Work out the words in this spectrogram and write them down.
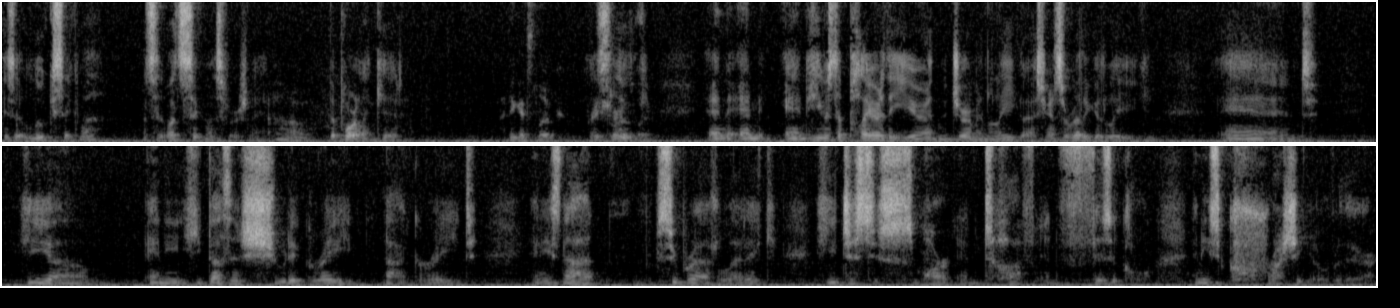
Is it Luke Sikma? What's it, what's Sikma's first name? Oh. The Portland kid. I think it's Luke. It's sure Luke. And, and, and he was the player of the year in the German league last year. It's a really good league. And he, um, and he, he doesn't shoot it great, not great. And he's not super athletic. He just is smart and tough and physical. And he's crushing it over there.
